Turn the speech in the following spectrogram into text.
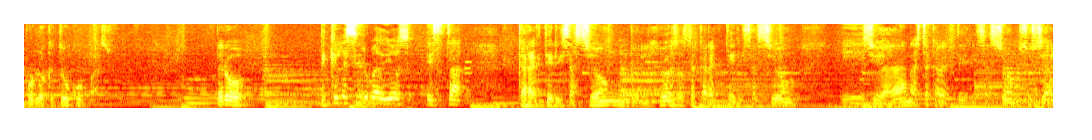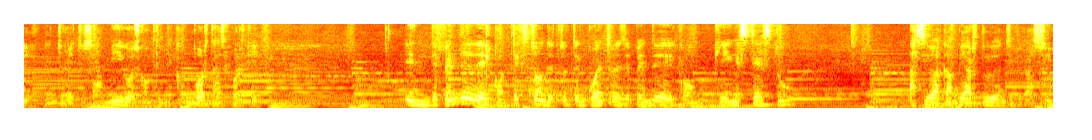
por lo que tú ocupas. Pero, ¿de qué le sirve a Dios esta caracterización religiosa, esta caracterización eh, ciudadana, esta caracterización social dentro de tus amigos, con quien te comportas? Porque depende del contexto donde tú te encuentres, depende de con quién estés tú, así va a cambiar tu identificación.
